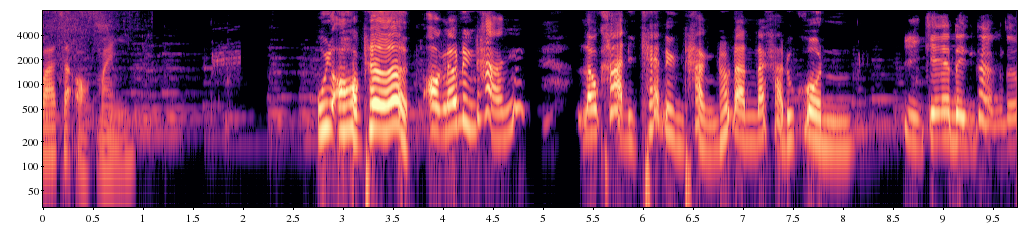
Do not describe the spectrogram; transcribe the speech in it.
ว่าจะออกไหม อุ้ยออกเธอ ออกแล้วหนึ่งถังแล้วขาดอีกแค่หนึ่งถังเท่านั้นนะคะ ทุกคนอีกแค่หนึ่งถังเท่า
